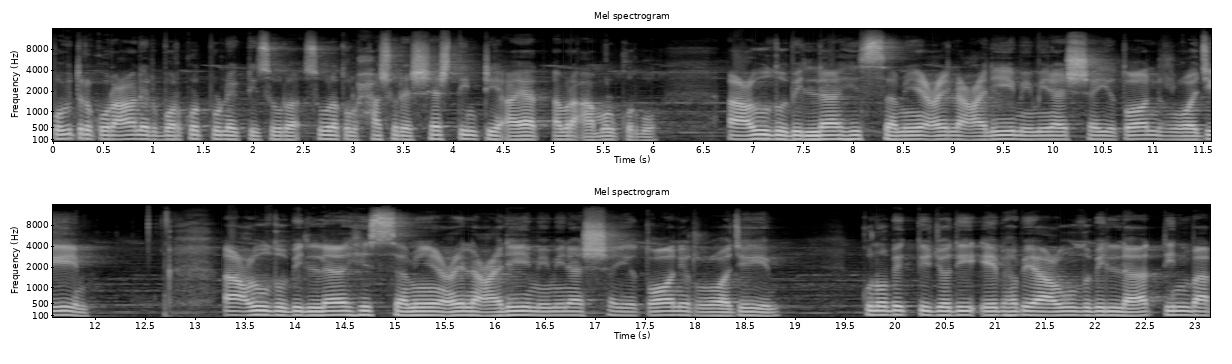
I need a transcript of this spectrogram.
পবিত্র কোরআনের বরকতপূর্ণ একটি সৌরা, সৌরাতুল হাসরের শেষ তিনটি আয়াত আমরা আমল করব। أعوذ بالله السميع العليم من الشيطان الرجيم أعوذ بالله السميع العليم من الشيطان الرجيم কোনো ব্যক্তি যদি এভাবে আউযু বিল্লাহ তিনবার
